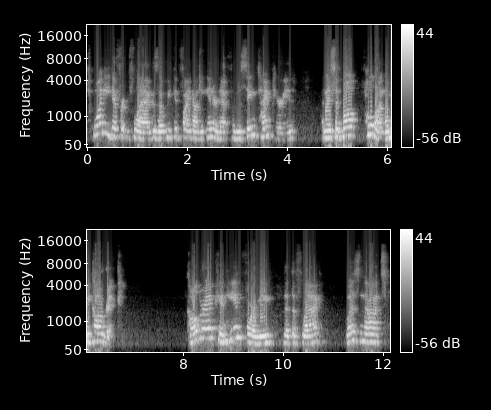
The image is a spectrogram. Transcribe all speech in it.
20 different flags that we could find on the internet from the same time period. And I said, well, hold on, let me call Rick. Called Rick and he informed me that the flag was not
